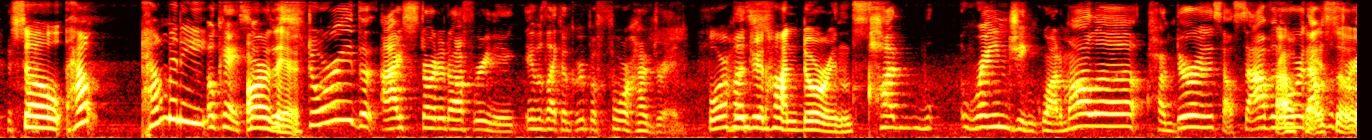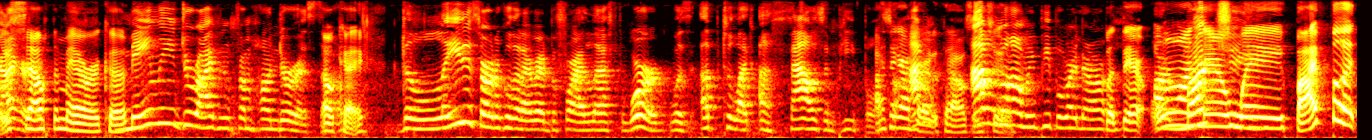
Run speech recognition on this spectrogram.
so how how many Okay, so are the there? story that I started off reading, it was like a group of 400. Four hundred Hondurans. Hon- ranging Guatemala, Honduras, El Salvador. Okay, that was the so story I heard. South America. Mainly deriving from Honduras. Though. Okay. The latest article that I read before I left work was up to like a thousand people. I think So I've heard a thousand, I don't too. know how many people right now. But they're on their way by foot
